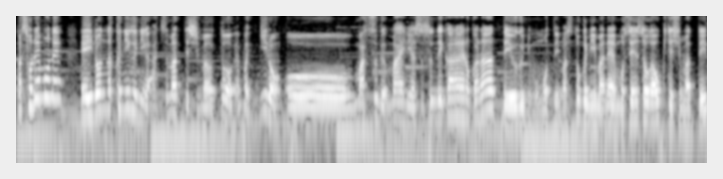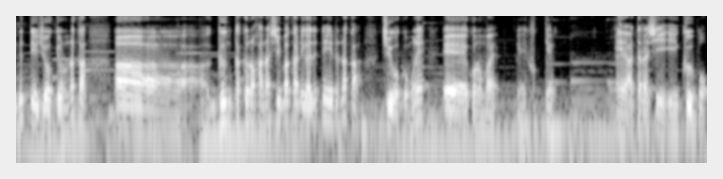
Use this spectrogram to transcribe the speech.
まあ、それもね、えー、いろんな国々が集まってしまうと、やっぱり議論、まっすぐ前には進んでいかないのかなっていう風にも思っています。特に今ね、もう戦争が起きてしまっているっていう状況の中、あ軍拡の話ばかりが出ている中、中国もね、えー、この前、えー、福建、えー、新しい空母、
